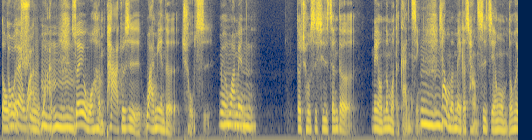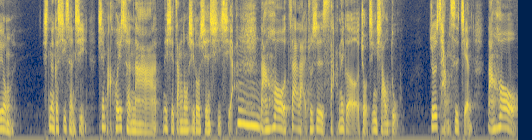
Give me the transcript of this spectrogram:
都会去玩，玩嗯嗯，所以我很怕就是外面的球池，因为外面。的球池其实真的没有那么的干净。嗯，像我们每个场次间，我们都会用那个吸尘器，先把灰尘啊那些脏东西都先吸起来，嗯，然后再来就是撒那个酒精消毒，就是场次间，然后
